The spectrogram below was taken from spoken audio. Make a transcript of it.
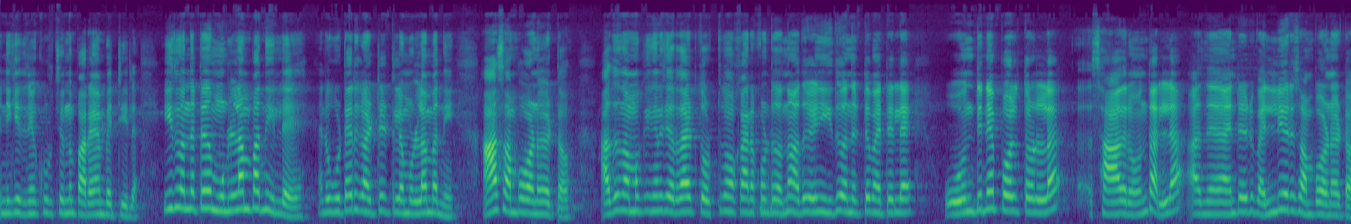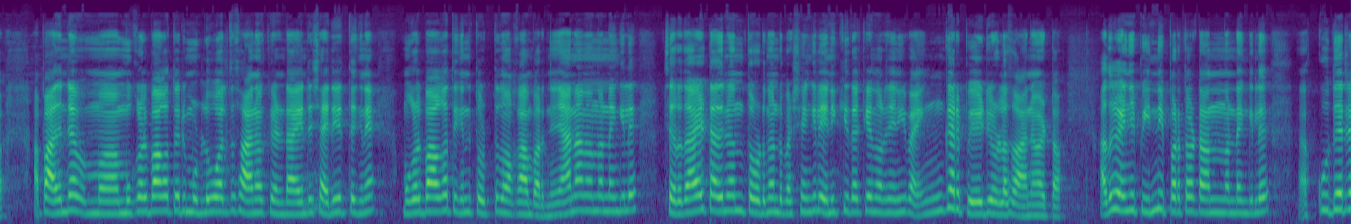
എനിക്ക് ഇതിനെക്കുറിച്ചൊന്നും പറയാൻ പറ്റിയില്ല. ഇത് വന്നിട്ട് മുള്ളംപന്നി ഇല്ലേ എന്റെ കൂട്ടുകാർ കണ്ടിട്ടില്ല മുള്ളംപന്നി? ആ സംഭവമാണ് കേട്ടോ. അത് നമുക്കിങ്ങനെ ചെറുതായിട്ട് തൊട്ട് നോക്കാനെ കൊണ്ട് തന്നു. അത് കഴിഞ്ഞ് ഇത് വന്നിട്ട് മറ്റേ ഓന്തിനെ പോലത്തുള്ള സാധനം. ഒന്നല്ല അത് അതിന്റെ ഒരു വലിയൊരു സംഭവമാണ് കേട്ടോ. അപ്പോൾ അതിന്റെ മുകൾ ഭാഗത്ത് ഒരു മുള്ളു പോലത്തെ സാധനമൊക്കെ ഉണ്ട്. അതിന്റെ ശരീരത്തിൽ ഇങ്ങനെ മുകൾ ഭാഗത്ത് ഇങ്ങനെ തൊട്ട് നോക്കാൻ പറഞ്ഞു. ഞാനാണെന്നുണ്ടെങ്കിൽ ചെറുതായിട്ട് അതിനൊന്ന് തൊടുന്നുണ്ട്. പക്ഷേ എങ്കിൽ എനിക്കിതൊക്കെയെന്ന് പറഞ്ഞാൽ എനിക്ക് ഭയങ്കര പേടിയുള്ള സാധനം കേട്ടോ. അത് കഴിഞ്ഞ് പിന്നെ ഇപ്പുറത്തോട്ടാണെന്നുണ്ടെങ്കിൽ കുതിരയുടെ കുതിര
